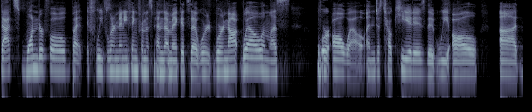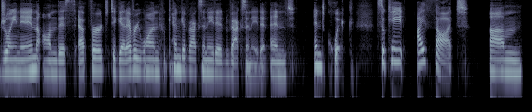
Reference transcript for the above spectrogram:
that's wonderful. But if we've learned anything from this pandemic, it's that we're we're not well unless we're all well, and just how key it is that we all uh, join in on this effort to get everyone who can get vaccinated vaccinated and and quick. So, Kate, I thought um,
